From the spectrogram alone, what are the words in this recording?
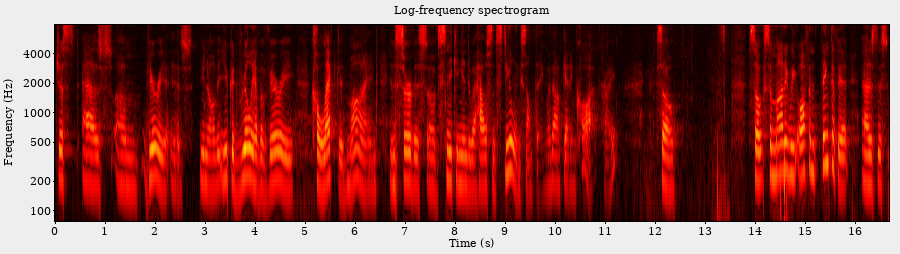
just as um, Virya is. You know, that you could really have a very collected mind in service of sneaking into a house and stealing something without getting caught, right? So, so samadhi, we often think of it as this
